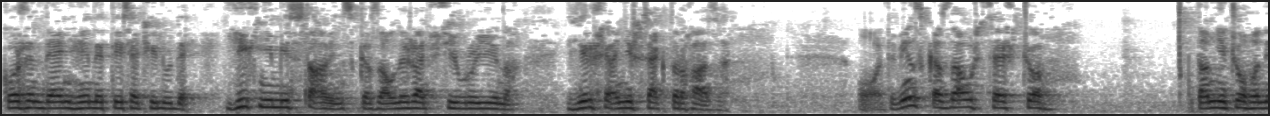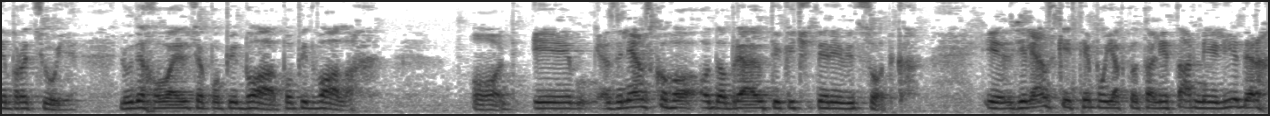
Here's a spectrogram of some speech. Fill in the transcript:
Кожен день гине тисячі людей. Їхні міста, він сказав, лежать всі в руїнах гірше, аніж сектор Газа. От він сказав це, що там нічого не працює. Люди ховаються по підвалах. От. І Зеленського одобряють тільки 4%. І Зеленський, типу, як тоталітарний лідер,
